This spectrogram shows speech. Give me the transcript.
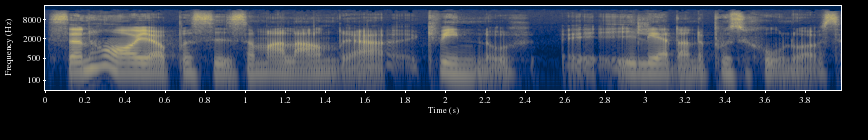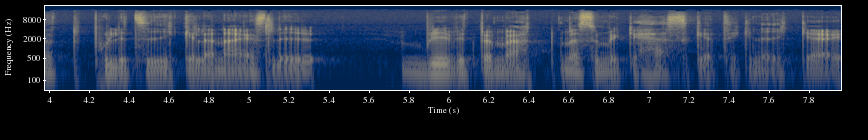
Sen har jag, precis som alla andra kvinnor i ledande position, oavsett politik eller näringsliv, blivit bemött med så mycket härsketekniker.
